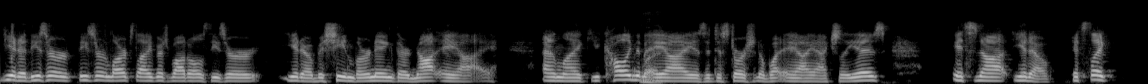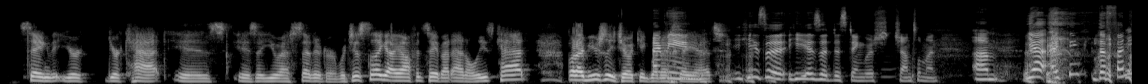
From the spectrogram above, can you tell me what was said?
you know, these are these are large language models. These are you know machine learning. They're not AI, and like you calling them right. AI is a distortion of what AI actually is. It's not, you know, it's like saying that your your cat is is a U.S. senator, which is something I often say about Annalee's cat, but I'm usually joking when I, mean, I say it. he's a he is a distinguished gentleman. Um, yeah, I think the funny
